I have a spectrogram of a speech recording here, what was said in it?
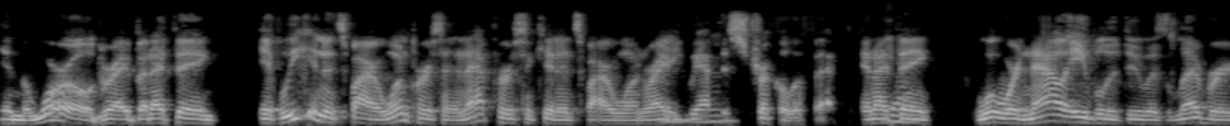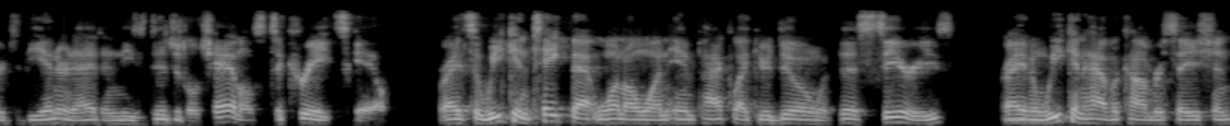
in the world, right? But I think if we can inspire one person and that person can inspire one, right, we have Mhm. this trickle effect. And I Yeah. think what we're now able to do is leverage the internet and these digital channels to create scale, right? So we can take that one-on-one impact like you're doing with this series, right, and we can have a conversation,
